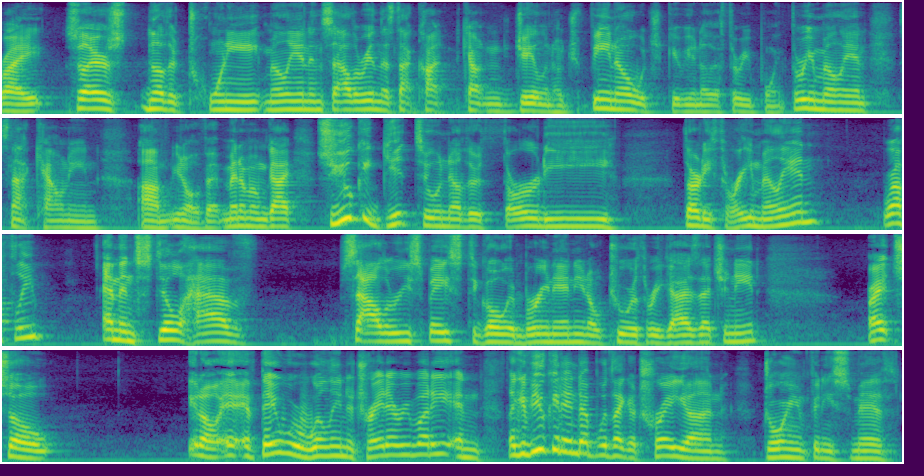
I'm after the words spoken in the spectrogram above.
right? So there's another 28 million in salary, and that's not counting Jalen Hood-Schifino, which give you another 3.3 million. It's not counting, um, you know, vet minimum guy. So you could get to another 30, 33 million, roughly, and then still have salary space to go and bring in, you know, two or three guys that you need, right? So, you know, if they were willing to trade everybody, and like if you could end up with like a Trae Young, Dorian Finney-Smith,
